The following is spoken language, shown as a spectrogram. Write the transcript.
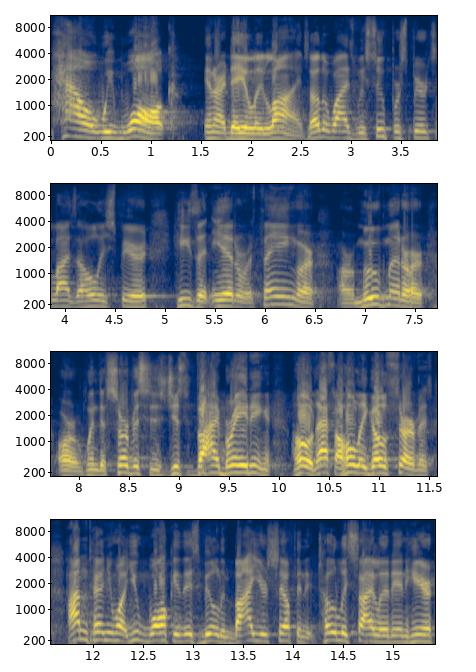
how we walk in our daily lives. Otherwise, we super spiritualize the Holy Spirit. He's an it or a thing or, or a movement or, or when the service is just vibrating. Oh, that's a Holy Ghost service. I'm telling you what, you walk in this building by yourself and it's totally silent in here,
